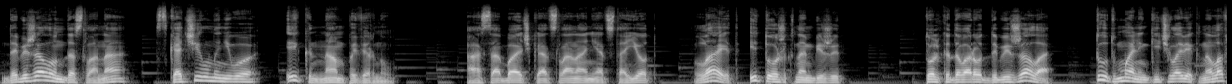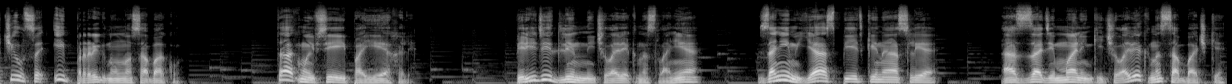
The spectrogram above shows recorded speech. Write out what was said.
Добежал он до слона, вскочил на него и к нам повернул. А собачка от слона не отстает, лает и тоже к нам бежит. Только до ворот добежала, тут маленький человек наловчился и прыгнул на собаку. Так мы все и поехали. Впереди длинный человек на слоне, за ним я с Петькой на осле, а сзади маленький человек на собачке.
